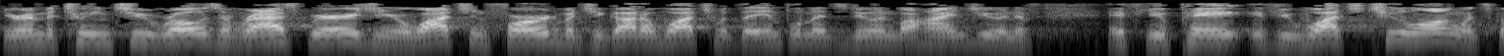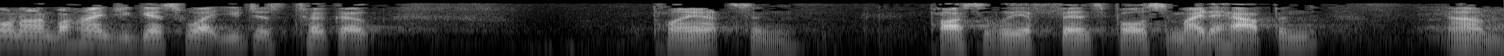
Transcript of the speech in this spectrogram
you're in between two rows of raspberries, and you're watching forward, but you got to watch what the implement's doing behind you. And if if you pay if you watch too long what's going on behind you, guess what? You just took out plants and possibly a fence post. It might have happened. Um,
